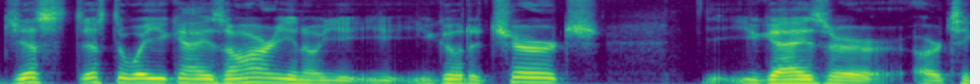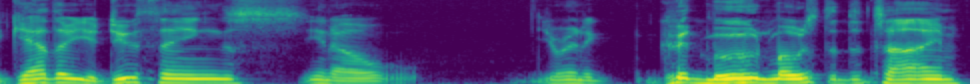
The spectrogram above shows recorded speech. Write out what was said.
just just the way you guys are, you know, you, you, you go to church, you guys are, are together, you do things, you know, you're in a good mood most of the time,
